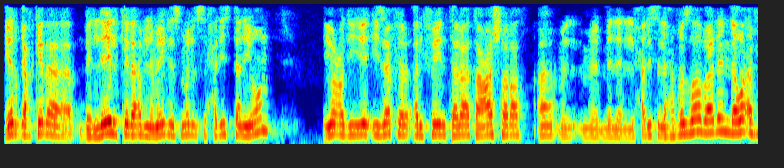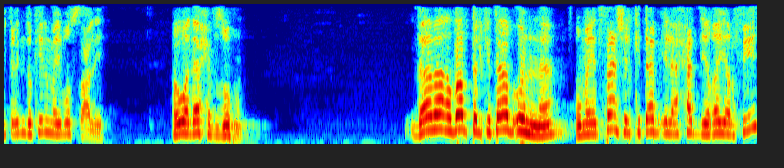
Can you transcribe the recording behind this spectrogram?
يرجع كده بالليل كده قبل ما يجلس مجلس الحديث تاني يوم يقعد يذاكر 2000 3 10 من الحديث اللي حفظها بعدين لو وقفت عنده كلمة يبص عليه. هو ده حفظهم. ده بقى ضبط الكتاب قلنا وما يدفعش الكتاب إلى حد يغير فيه.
